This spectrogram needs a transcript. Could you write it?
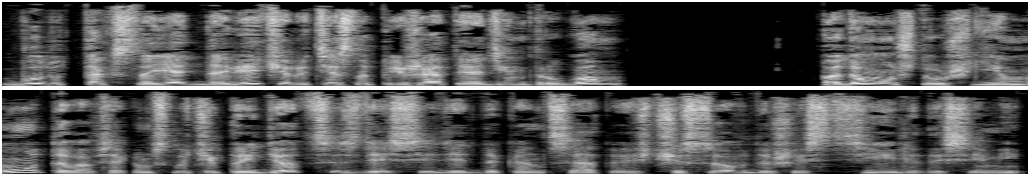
будут так стоять до вечера, тесно прижатые один к другому? Подумал, что уж ему-то во всяком случае придется здесь сидеть до конца, то есть часов до шести или до семи.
